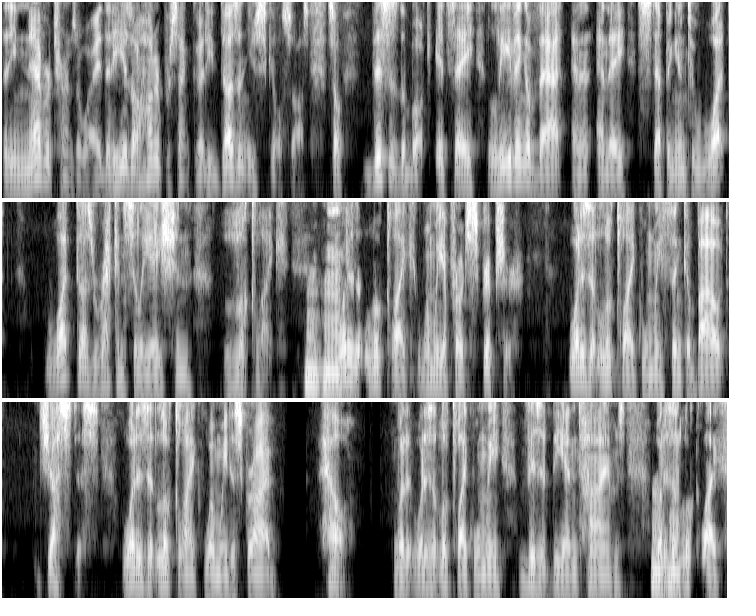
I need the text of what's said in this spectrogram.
that he never turns away, that he is 100% good, he doesn't use skill saws. So, this is the book. It's a leaving of that and, and a stepping into what what does reconciliation look like? Mm-hmm. What does it look like when we approach scripture? What does it look like when we think about justice? What does it look like when we describe hell? What, what does it look like when we visit the end times? Mm-hmm. What does it mm-hmm. look like?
